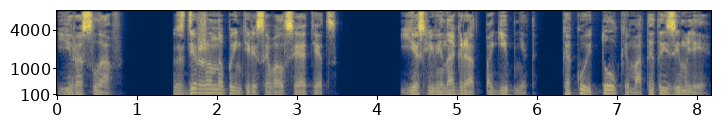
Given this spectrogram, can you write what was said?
Ярослав?» Сдержанно поинтересовался отец. «Если виноград погибнет, какой толк им от этой земли?»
